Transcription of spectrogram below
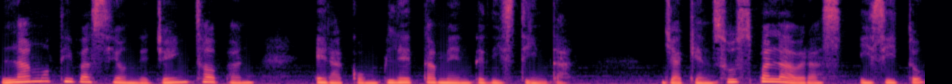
la motivación de Jane Toppan era completamente distinta, ya que en sus palabras, y cito,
